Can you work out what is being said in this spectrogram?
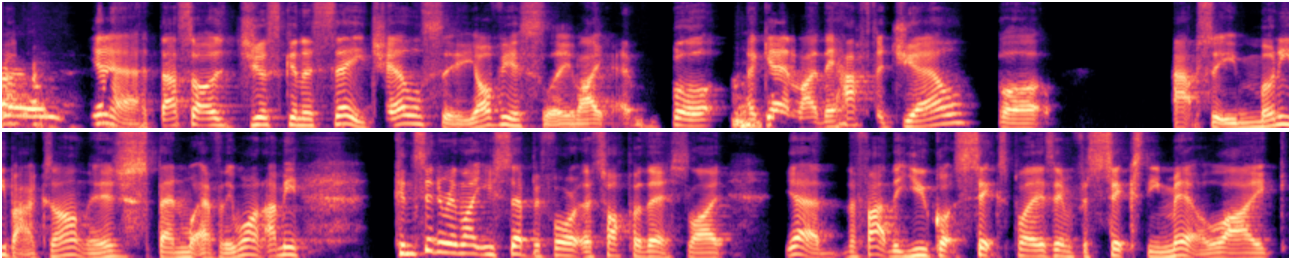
Yeah, that's what I was just gonna say. Chelsea, obviously, like, eh, but again, like they have to gel, but absolutely money bags, aren't they? They just spend whatever they want. I mean, considering, like you said before at the top of this, like, yeah, the fact that you got six players in for sixty mil, like,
